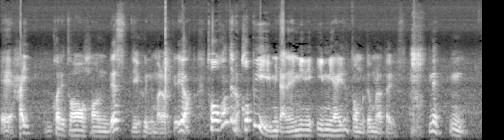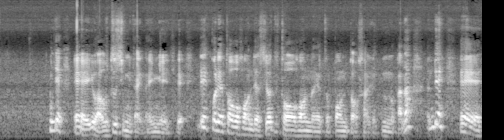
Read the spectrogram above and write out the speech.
えー、はい、これ東本ですっていうふうにもらうわけで、要は、東本っていうのはコピーみたいな意味合いだと思ってもらったらいいです。ね、うん。で、えー、要は写しみたいなイメージで。で、これ東本ですよって東本のやつをポンと押されるのかな。で、え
